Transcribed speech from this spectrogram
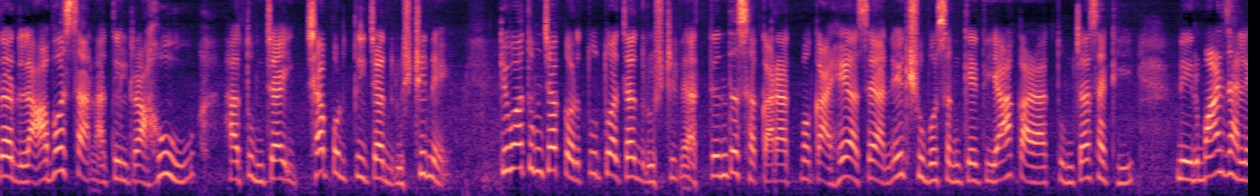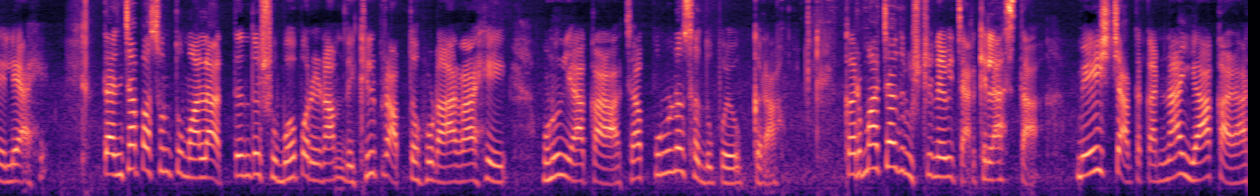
तर लाभस्थानातील राहू हा तुमच्या इच्छापूर्तीच्या दृष्टीने किंवा तुमच्या कर्तृत्वाच्या दृष्टीने अत्यंत सकारात्मक आहे असे अनेक शुभसंकेत या काळात तुमच्यासाठी निर्माण झालेले आहे. त्यांच्यापासून तुम्हाला अत्यंत शुभ परिणाम देखील प्राप्त होणार आहे. म्हणून या काळाचा पूर्ण सदुपयोग करा. कर्माच्या दृष्टीने विचार केला असता मेष जातकांना या काळात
